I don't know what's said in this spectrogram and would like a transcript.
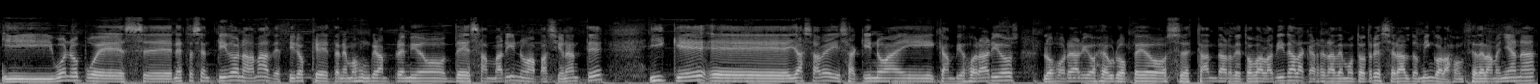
Y bueno, pues eh, en este sentido nada más deciros que tenemos un gran premio de San Marino apasionante y que eh, ya sabéis, aquí no hay cambios horarios, los horarios europeos estándar de toda la vida, la carrera de Moto 3 será el domingo a las 11 de la mañana,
